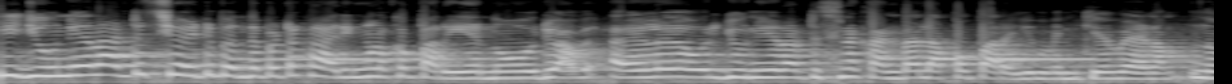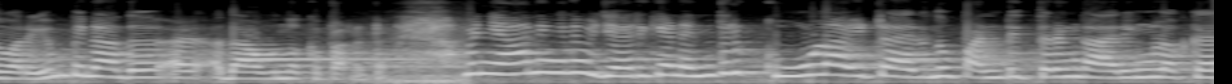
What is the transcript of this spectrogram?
ഈ ജൂനിയർ ആർട്ടിസ്റ്റുമായിട്ട് ബന്ധപ്പെട്ട കാര്യങ്ങളൊക്കെ പറയുന്നു. ഒരു അയാൾ ഒരു ജൂനിയർ ആർട്ടിസ്റ്റിനെ കണ്ടാൽ അപ്പോൾ പറയും എനിക്ക് വേണം എന്ന് പറയും. പിന്നെ അത് അതാവും എന്നൊക്കെ പറഞ്ഞിട്ട്. അപ്പം ഞാനിങ്ങനെ വിചാരിക്കുകയാണ് എന്തൊരു കൂളായിട്ടായിരുന്നു പണ്ട് ഇത്തരം കാര്യങ്ങളൊക്കെ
